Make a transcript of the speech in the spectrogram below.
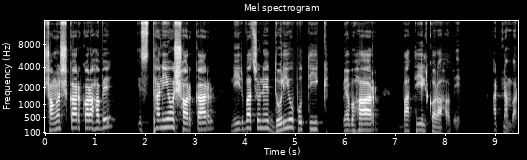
সংস্কার করা হবে। স্থানীয় সরকার নির্বাচনে দলীয় প্রতীক ব্যবহার বাতিল করা হবে। আট নাম্বার।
